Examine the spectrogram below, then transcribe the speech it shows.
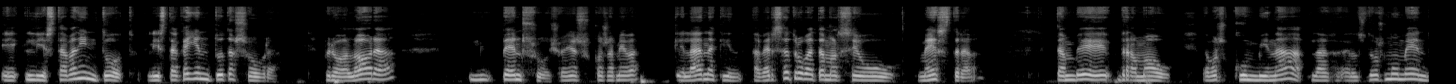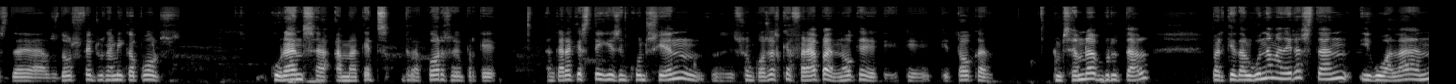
eh, li està venint tot, li està caient tot a sobre però alhora penso, això ja és cosa meva, que l'Anakin, haver-se trobat amb el seu mestre, també remou. Llavors, combinar les, els dos moments dels dos fets una mica pols, curant-se amb aquests records, eh, perquè encara que estiguis inconscient, són coses que frapen, no? que, que, que toquen. Em sembla brutal perquè d'alguna manera estan igualant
